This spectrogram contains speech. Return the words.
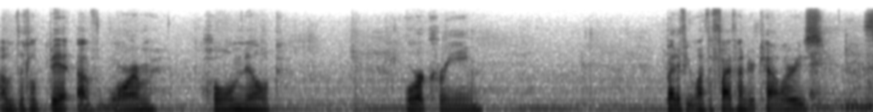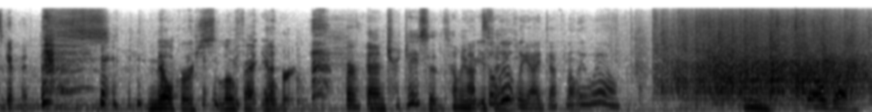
a little bit of warm whole milk or cream. But if you want the 500 calories, Skip it. milk or low-fat yogurt. Perfect. And tr- taste it. Tell me what you think. Absolutely, I definitely will. Mm, so good.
